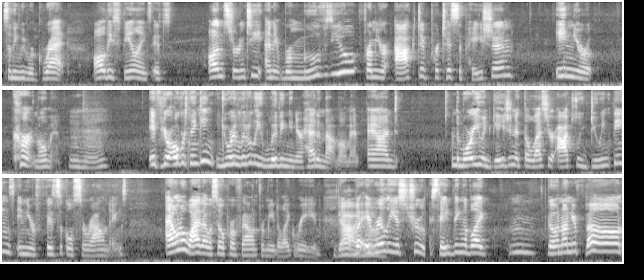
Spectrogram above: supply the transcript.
something we regret. All these feelings. It's uncertainty and it removes you from your active participation in your current moment. Mm-hmm. If you're overthinking, you are literally living in your head in that moment. And the more you engage in it, the less you're actually doing things in your physical surroundings. I don't know why that was so profound for me to like read. Yeah, But it really is true. Same thing of like mm, going on your phone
